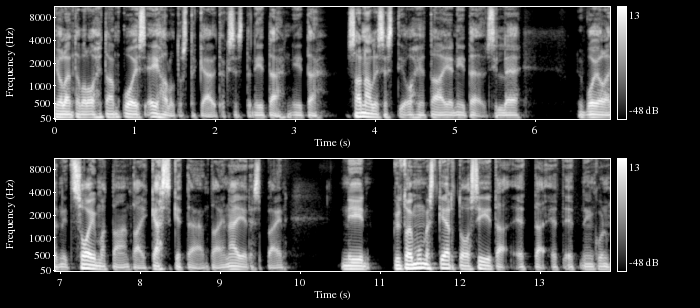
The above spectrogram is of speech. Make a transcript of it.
jollain tavalla ohjataan pois ei-halutusta käytöksestä. Niitä, niitä sanallisesti ohjataan ja niitä silleen, voi olla, että niitä soimataan tai käsketään tai näin edespäin. Niin kyllä toi mun mielestä kertoo siitä, että et, et niin kun,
